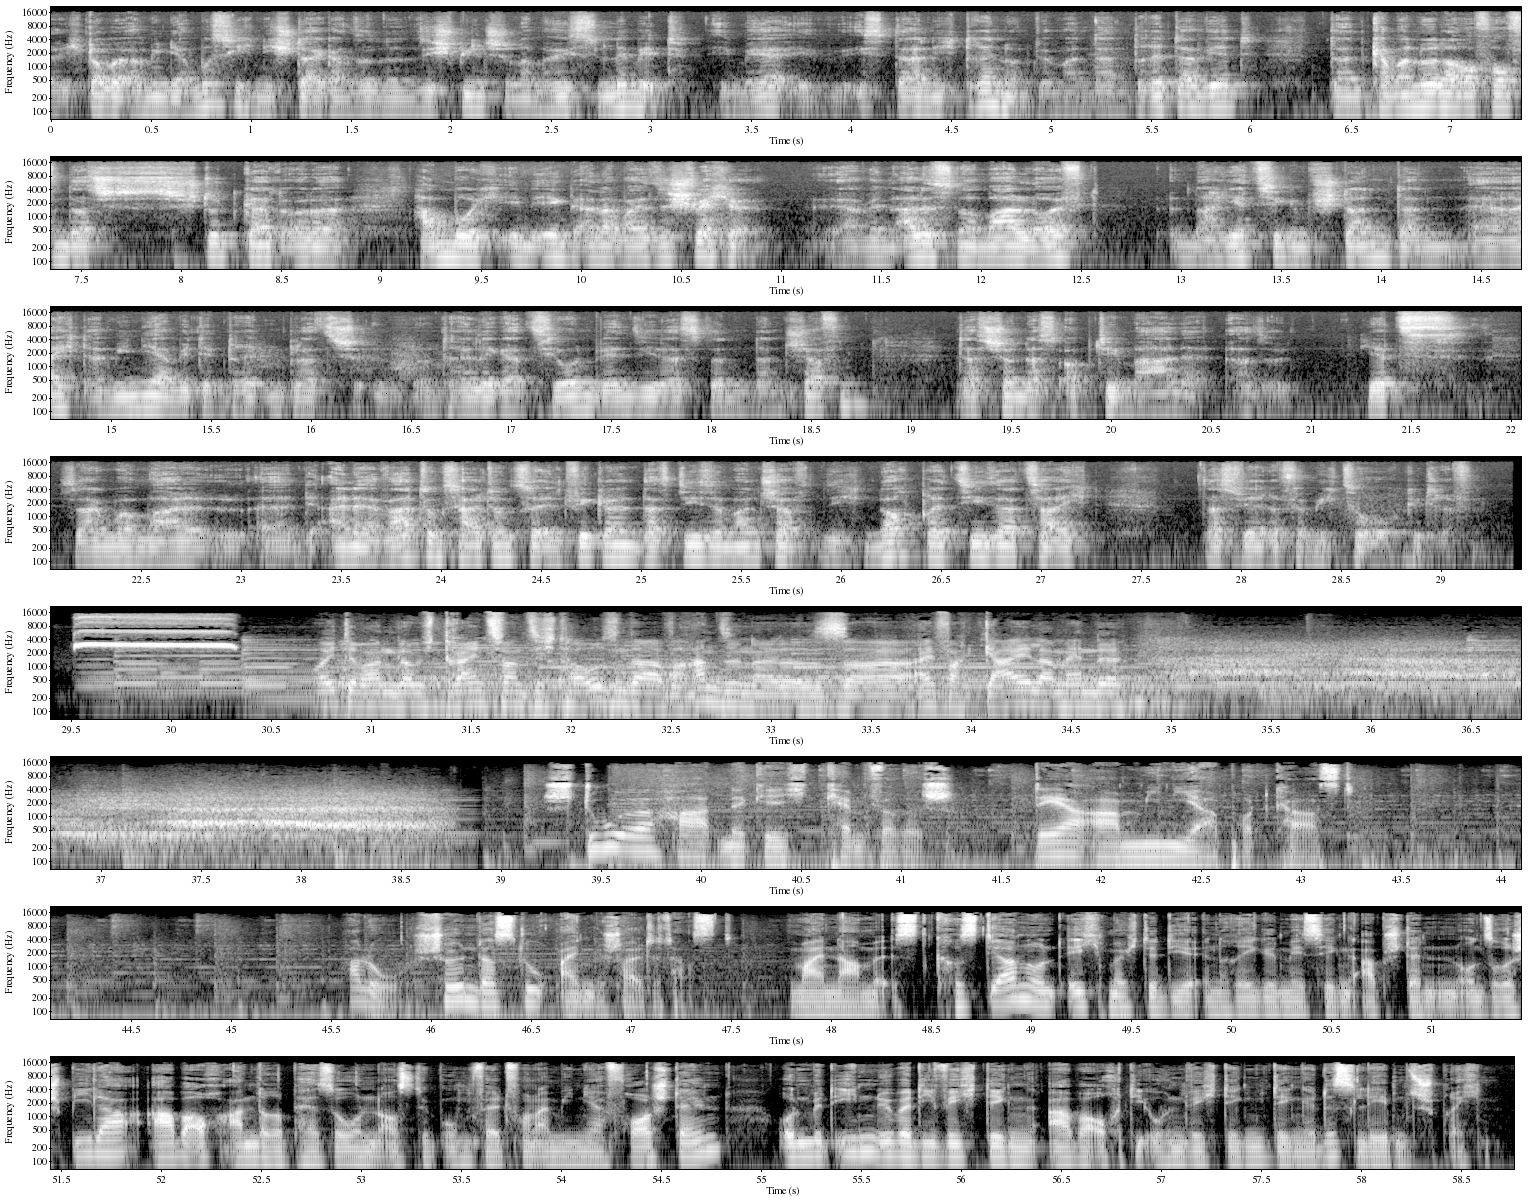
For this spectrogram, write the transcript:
Äh, ich glaube, Arminia muss sich nicht steigern, sondern sie spielen schon am höchsten Limit. Mehr ist da nicht drin. Und wenn man dann Dritter wird, dann kann man nur darauf hoffen, dass Stuttgart oder Hamburg in irgendeiner Weise schwäche. Ja, wenn alles normal läuft, nach jetzigem Stand, dann erreicht Arminia mit dem dritten Platz und Relegation, wenn sie das dann, dann schaffen, das schon das Optimale. Also jetzt sagen wir mal, äh, eine Erwartungshaltung zu entwickeln, dass diese Mannschaft sich noch präziser zeigt, das wäre für mich zu hoch gegriffen. Heute waren, glaube ich, 23.000 da. Wahnsinn, das war einfach geil am Ende. Stur, hartnäckig, kämpferisch. Der Arminia Podcast. Hallo, schön, dass du eingeschaltet hast. Mein Name ist Christian und ich möchte dir in regelmäßigen Abständen unsere Spieler, aber auch andere Personen aus dem Umfeld von Arminia vorstellen und mit ihnen über die wichtigen, aber auch die unwichtigen Dinge des Lebens sprechen.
